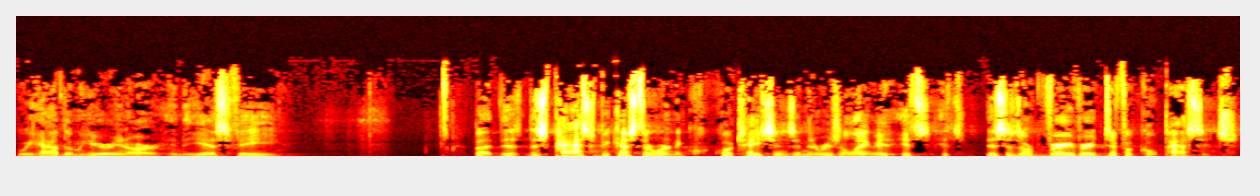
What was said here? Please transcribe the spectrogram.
We have them here in our in the ESV. But this, this passage, because there weren't quotations in the original language, it's, it's, this is a very, very difficult passage.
